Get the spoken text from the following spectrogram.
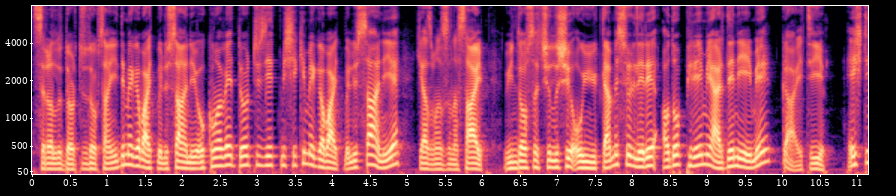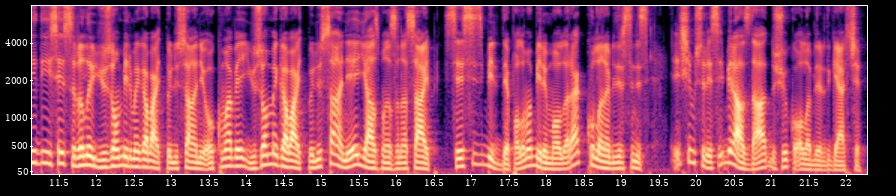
Sıralı 497 MB bölü saniye okuma ve 472 MB bölü saniye yazma hızına sahip. Windows açılışı, oyun yüklenme süreleri, Adobe Premiere deneyimi gayet iyi. HDD ise sıralı 111 MB bölü saniye okuma ve 110 MB bölü saniye yazma hızına sahip. Sessiz bir depolama birimi olarak kullanabilirsiniz. Erişim süresi biraz daha düşük olabilirdi gerçi.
